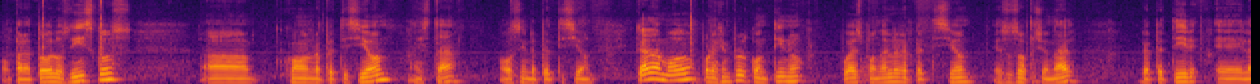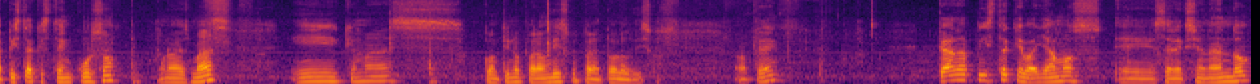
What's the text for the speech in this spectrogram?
o para todos los discos. Ah, con repetición, ahí está, o sin repetición. Cada modo, por ejemplo el continuo, puedes ponerle repetición, eso es opcional. Repetir eh, la pista que esté en curso una vez más y qué más continuo para un disco y para todos los discos ok cada pista que vayamos eh, seleccionando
